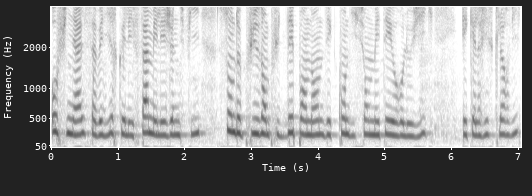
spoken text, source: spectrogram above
Au final, ça veut dire que les femmes et les jeunes filles sont de plus en plus dépendantes des conditions météorologiques et qu'elles risquent leur vie.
